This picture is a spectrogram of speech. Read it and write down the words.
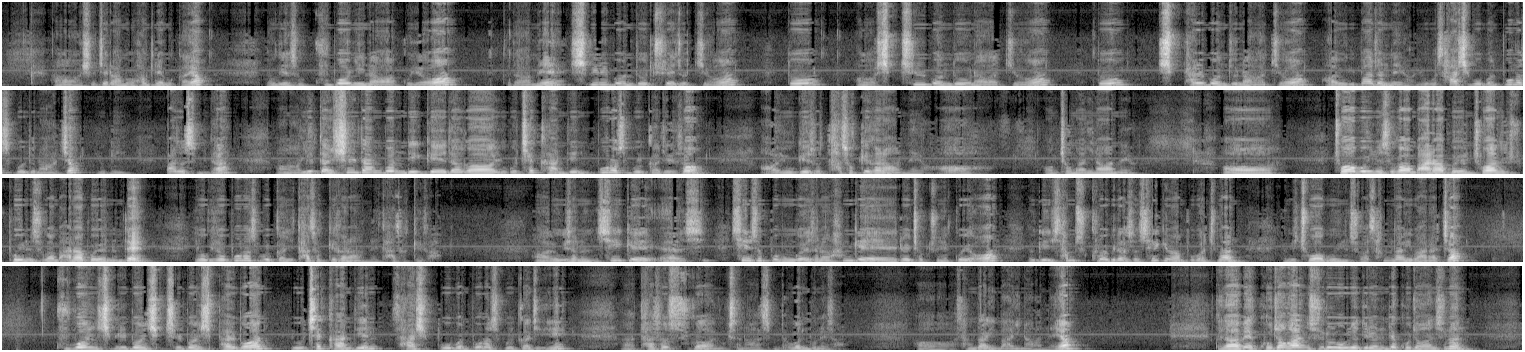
어, 실제로 한번 확인해 볼까요? 여기에서 9번이 나왔고요. 그 다음에 11번도 출해줬죠. 또 어, 17번도 나왔죠. 또 18번도 나왔죠. 아 여기 빠졌네요. 요거 45번 보너스 볼도 나왔죠. 여기 빠졌습니다. 어, 일단 실당번 4개에다가 요거 체크 안 된 보너스 볼까지 해서 아, 여기에서 5개가 나왔네요. 아, 엄청 많이 나왔네요. 어, 좋아 보이는 수가 많아 보여, 좋아 보이는 수가 많아 보였는데 여기서 보너스 볼까지 다섯 개가 나왔네, 다섯 개가. 아, 여기서는 세 개, 세수 뽑은 거에서는 한 개를 적중했고요. 여기 삼수 클럽이라서 세 개만 뽑았지만 여기 좋아 보이는 수가 상당히 많았죠. 9번, 11번, 17번, 18번, 요 체크 안된 45번 보너스 볼까지 아, 다섯 수가 여기서 나왔습니다. 원본에서. 어, 상당히 많이 나왔네요. 그 다음에 고정한 수를 올려드렸는데 고정한 수는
